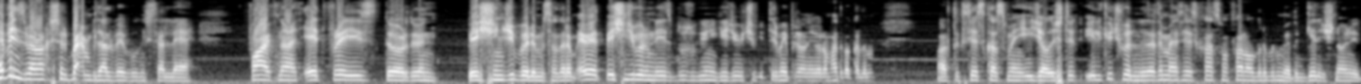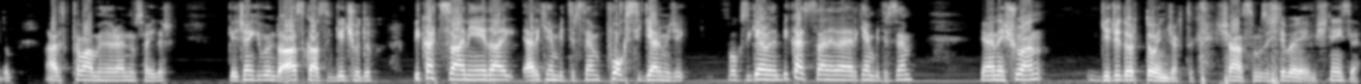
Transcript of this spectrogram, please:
Hepiniz merhaba arkadaşlar ben Bilal ve bugün sizlerle Five Nights at Freddy's 4'ün 5. bölümü sanırım. Evet 5. bölümdeyiz. Bugün gece 3'ü bitirmeyi planlıyorum. Hadi bakalım. Artık ses kasmaya iyice alıştık. İlk 3 bölümde zaten ben ses kasma falan olduğunu bilmiyordum. Gelişini oynuyordum. Artık tamamen öğrendim sayılır. Geçenki bölümde az kalsın geçiyorduk. Birkaç saniyeye daha erken bitirsem Foxy gelmeyecek. Foxy gelmeden birkaç saniye daha erken bitirsem yani şu an gece 4'te oynayacaktık. Şansımız işte böyleymiş. Neyse.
